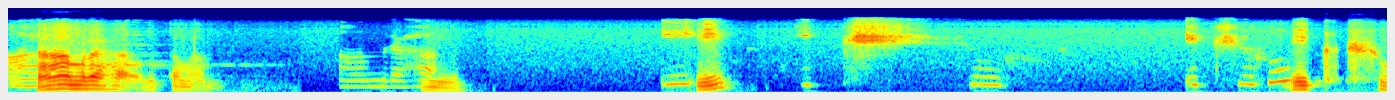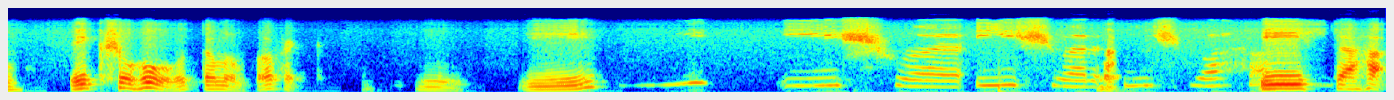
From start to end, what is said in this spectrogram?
आम्रः उत्तमम्। आम्रः। इक्षुः इक्षुः? उत्तमं पर्फेक्ट् ईश्वर ईश्वर ईश्वः। ईशः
